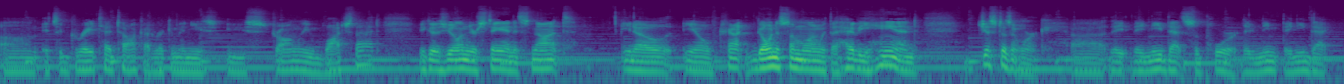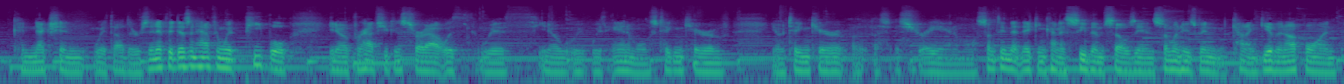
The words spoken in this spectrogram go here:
Um, it's a great TED talk. I'd recommend you you strongly watch that because you'll understand it's not you know you know going to someone with a heavy hand just doesn't work. Uh, they they need that support. They need they need that connection with others. And if it doesn't happen with people, you know, perhaps you can start out with with you know with, with animals, taking care of you know taking care of a, a, stray animal, something that they can kind of see themselves in. Someone who's been kind of given up on.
